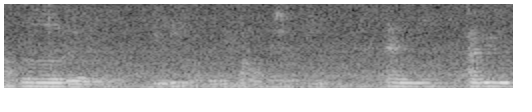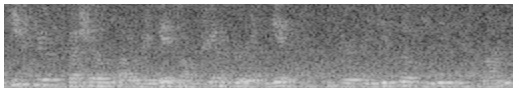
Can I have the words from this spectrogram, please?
after the release of the result of. And I will give you special uh, rebates of 300 ringgit if you register within this month.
